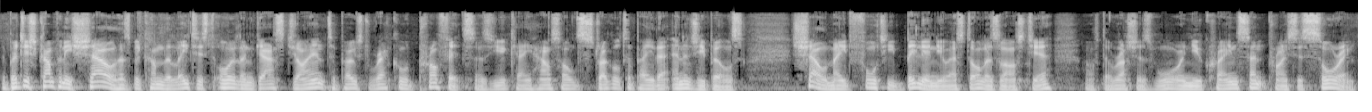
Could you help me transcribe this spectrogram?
The British company Shell has become the latest oil and gas giant to post record profits as UK households struggle to pay their energy bills. Shell made 40 billion US dollars last year after Russia's war in Ukraine sent prices soaring.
